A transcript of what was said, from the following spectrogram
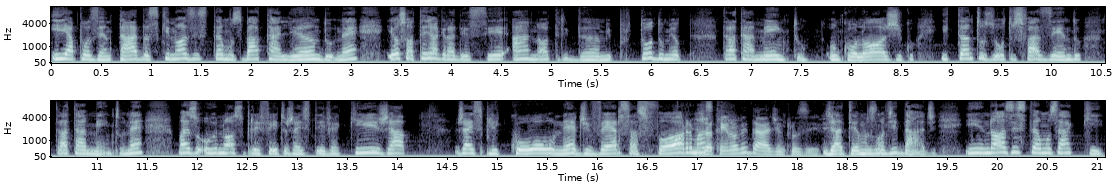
e aposentadas que nós estamos batalhando, né? Eu só tenho a agradecer à Notre Dame por todo o meu tratamento oncológico e tantos outros fazendo tratamento, né? Mas o nosso prefeito já esteve aqui, já já explicou, né, diversas formas. Já tem novidade, inclusive. Já temos novidade. E nós estamos aqui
